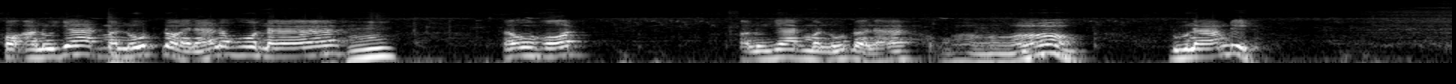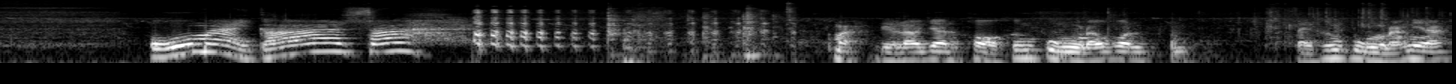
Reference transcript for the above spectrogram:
ขออนุญาตมนุษย์หน่อยนะทุกคนนะแล้วคุณโค้ดอนุญาตมนุษย์หน่อยนะอื้อหือดูน้ำดิโอ้ my god ซะมาเดี๋ยวเราจะขอเครื่องปรุงแล้วทุกคนใส่เครื่องปรุงนะนี่นะ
